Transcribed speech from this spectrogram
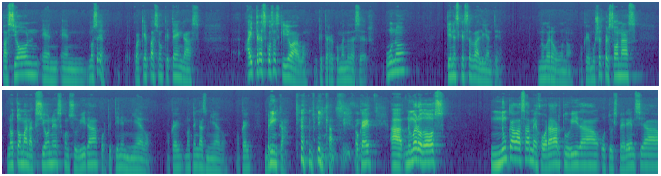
pasión en, en, no sé, cualquier pasión que tengas, hay tres cosas que yo hago y que te recomiendo de hacer. Uno, tienes que ser valiente. Número uno. ¿ok? Muchas personas no toman acciones con su vida porque tienen miedo. ¿ok? No tengas miedo. ¿ok? Brinca. Brinca. Sí, sí. ¿ok? Ah, número dos, nunca vas a mejorar tu vida o tu experiencia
